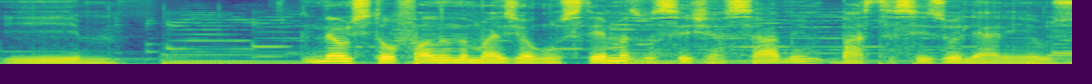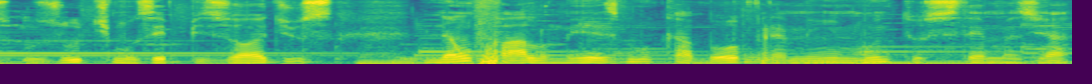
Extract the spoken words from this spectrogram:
E não estou falando mais de alguns temas, vocês já sabem, basta vocês olharem os, os últimos episódios. Não falo mesmo, acabou para mim. Muitos temas já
